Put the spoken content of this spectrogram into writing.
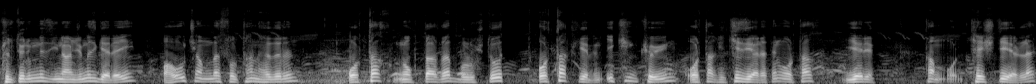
kültürümüz, inancımız gereği Avuçam ve Sultan Hıdır'ın ortak noktada buluştuğu ortak yerin, iki köyün ortak, iki ziyaretin ortak yeri. Tam keşti yerler.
